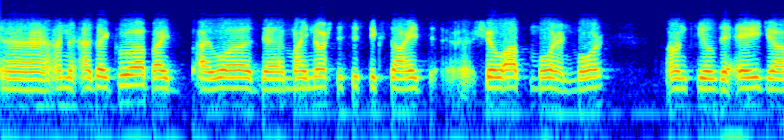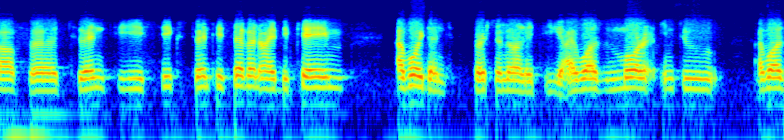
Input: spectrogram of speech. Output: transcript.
uh, and as I grew up, I I was uh, my narcissistic side uh, show up more and more until the age of uh, 26, 27. I became avoidant personality. I was more into I was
